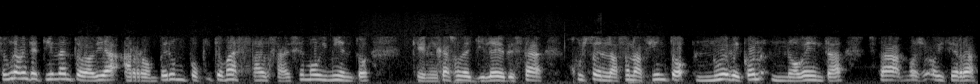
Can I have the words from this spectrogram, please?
seguramente tiendan todavía a romper un poquito más alza ese movimiento que en el caso de Gillette está justo en la zona 109,90 está pues, hoy cierra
